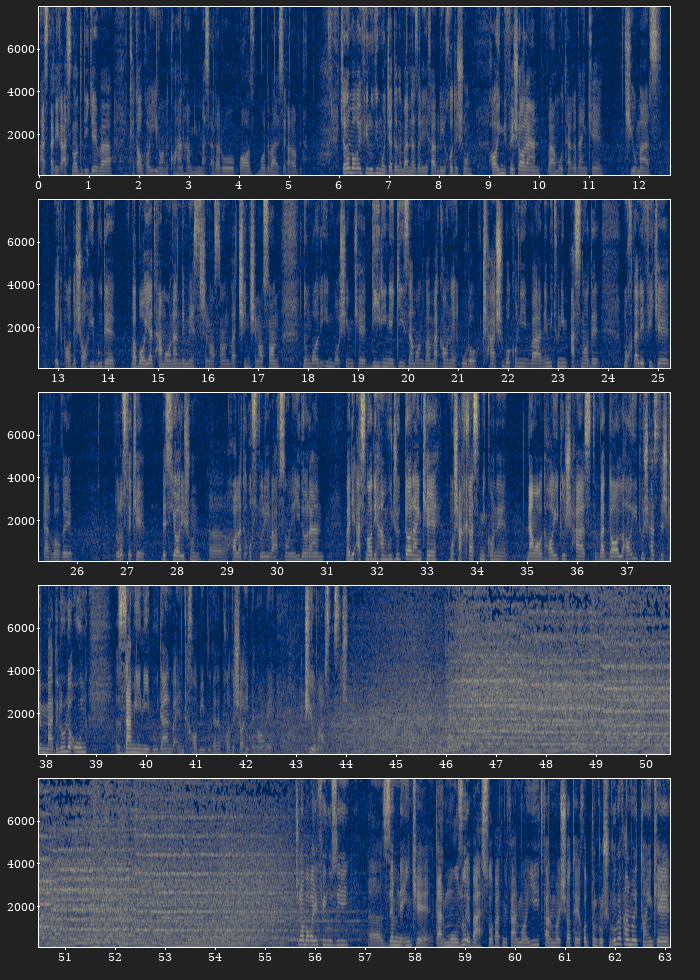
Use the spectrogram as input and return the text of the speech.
از طریق اسناد دیگه و کتاب های ایران کهن هم این مسئله رو باز مورد بررسی قرار بدن. جناب آقای فیروزی مجددا بر نظریه قبلی خودشون پای میفشارند و معتقدند که کیومرس یک پادشاهی بوده و باید همانند مصر شناسان و چین شناسان دنبال این باشیم که دیرینگی زمان و مکان او رو کشف بکنیم و نمی‌تونیم اسناد مختلفی که در واقع درسته که بسیاریشون حالت اسطوری و افسانه‌ای دارن ولی اسنادی هم وجود دارن که مشخص می‌کنه نمادهایی توش هست و دالهایی توش هستش که مدلول اون زمینی بودن و انتخابی بودن پادشاهی به نام کیومرس هستش. جناب آقای فیروزی ضمن اینکه در موضوع بحث صحبت میفرمایید فرمایشات خودتون رو شروع بفرمایید تا اینکه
